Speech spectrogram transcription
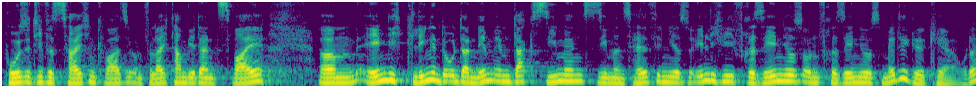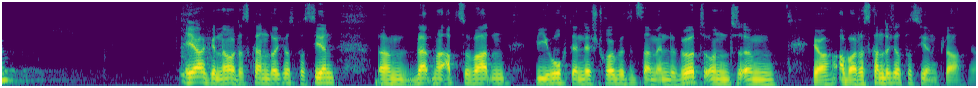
positives positives Zeichen quasi. Und vielleicht haben wir dann zwei ähm, ähnlich klingende Unternehmen im DAX, Siemens, Siemens Healthineers, so ähnlich wie Fresenius und Fresenius Medical Care, oder? Ja, genau, das kann durchaus passieren. Ähm, bleibt mal abzuwarten, wie hoch denn der Streubesitz am Ende wird. Und ähm, ja, aber das kann durchaus passieren, klar. Ja.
